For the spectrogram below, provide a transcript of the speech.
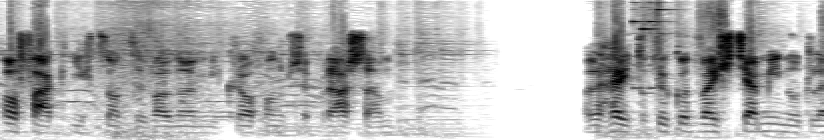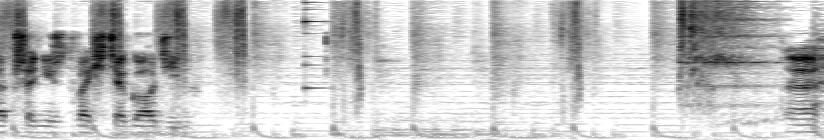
O fuck, niechcący walnąłem mikrofon, przepraszam. Ale hej, to tylko 20 minut lepsze niż 20 godzin. Ech,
